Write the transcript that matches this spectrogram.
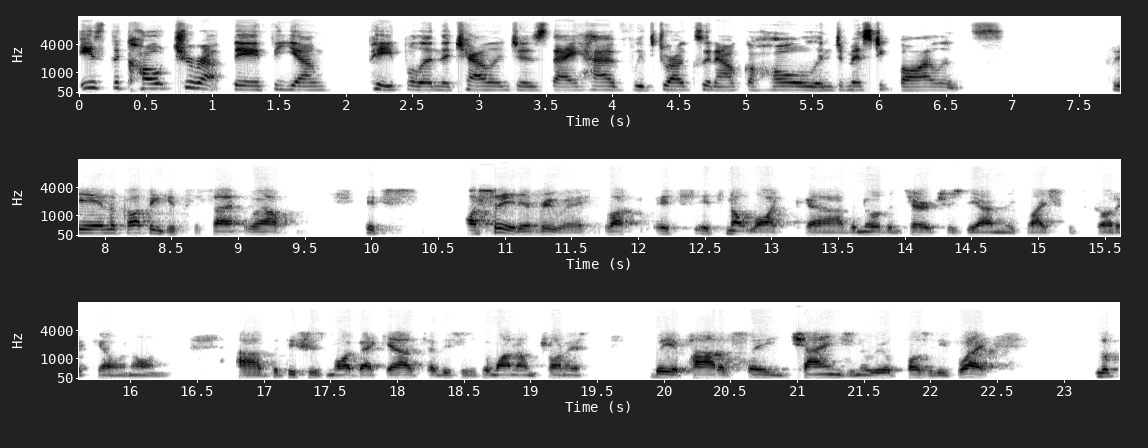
is the culture up there for young people and the challenges they have with drugs and alcohol and domestic violence? Yeah, look, I think it's the same. Well, it's I see it everywhere. Like it's it's not like uh, the Northern Territory is the only place that's got it going on. Uh, but this is my backyard, so this is the one I'm trying to be a part of seeing change in a real positive way. Look,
